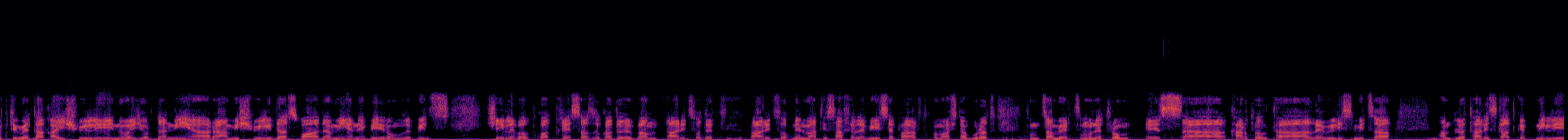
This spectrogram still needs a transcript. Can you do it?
ექვთიმე თაყაიშვილი, ნოე ჟორდანია, რამიშვილი და სხვა ადამიანები, რომლებიც შეიძლება ვთქვათ დღეს საზოგადოებამ არიწოდეთ, არიწოდნენ მათი სახელები ისე ფართო მასშტაბურად, თუმცა მერწმუნეთ, რომ ეს ქართველთა ლევილის მიწა ამდლად არის გატკეპნილი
